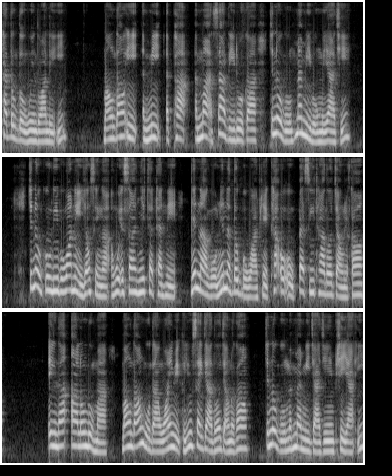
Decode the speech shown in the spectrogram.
ခတ်တုတ်တုတ်ဝင်သွားလေ၏မောင်တောင်းဤအမိအဖအမစသည်တို့ကကျွန်ုပ်ကိုမှတ်မိပုံမရချင် ကျွန်ုပ်ကူလီဘဝနှင့်ရောက်စဉ်ကအဝိအစားညှစ်ထက်ထက်နှင့်မျက်နာကိုမျက်နှာတုပ်ဘဝဖြင့်ခတ်အုပ်အုပ်ပတ်စည်းထားသောကြောင့်၎င်းအိမ်သားအလုံးတို့မှာမောင်တောင်းကိုသာဝိုင်း၍ဂယုစိုက်ကြသောကြောင့်၎င်းကျွန်ုပ်ကိုမမှတ်မိကြခြင်းဖြစ်ရ၏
